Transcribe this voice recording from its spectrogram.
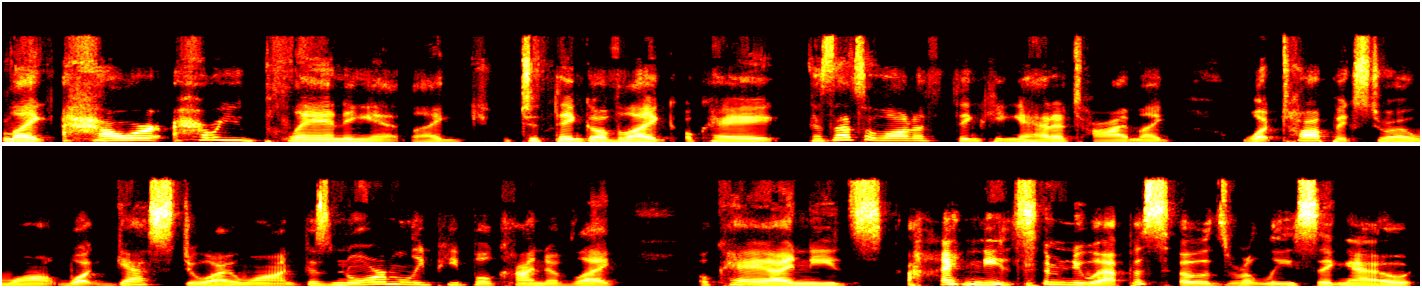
like how are how are you planning it? Like to think of like okay because that's a lot of thinking ahead of time like what topics do i want? What guests do i want? Because normally people kind of like okay i need i need some new episodes releasing out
